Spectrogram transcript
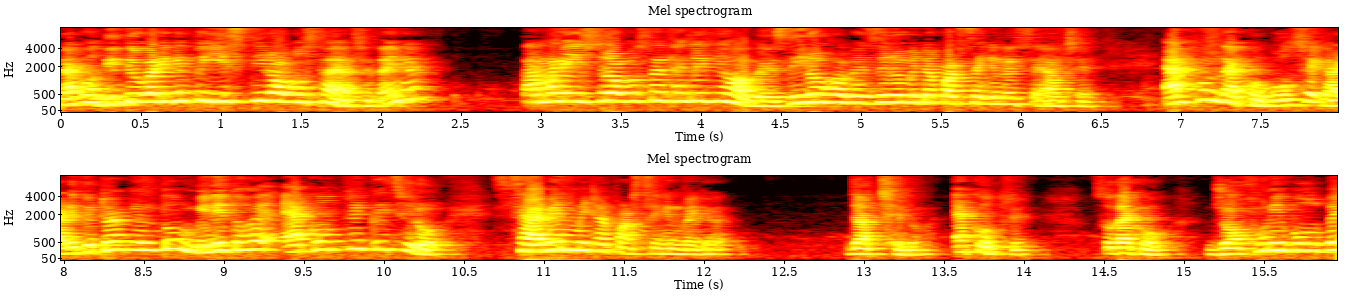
দেখো, দ্বিতীয় গাড়ি কিন্তু স্থির অবস্থায় আছে, তাই না? তার মানে স্থির অবস্থায় থাকলে কি হবে? জিরো হবে জিরো মিটার পার সেকেন্ড আছে। এখন দেখো, বলছে গাড়ি দুটা কিন্তু মিলিত হয়ে একত্রে কি ছিল? সেভেন মিটার পার সেকেন্ড বেগে যাচ্ছিল, একত্রে। সো দেখো, যখনই বলবে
